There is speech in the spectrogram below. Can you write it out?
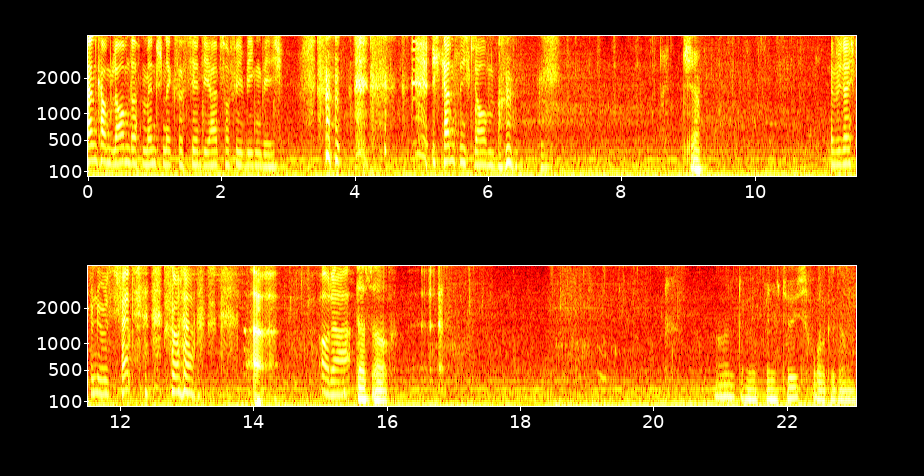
Kann kaum glauben, dass Menschen existieren, die halb so viel wiegen wie ich. ich kann es nicht glauben. Tja. Entweder ich bin übelst fett oder. Oder. Das auch. Und damit bin ich durchs Rohr gegangen.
